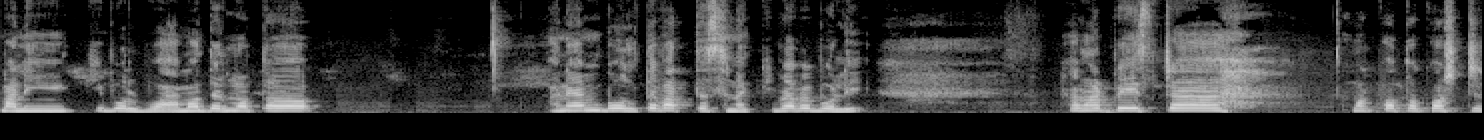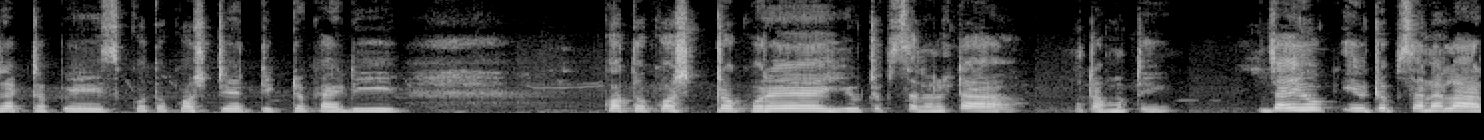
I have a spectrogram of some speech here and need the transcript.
মানে কি বলব, আমাদের মতো মানে আমি বলতে পারতেছি না কীভাবে বলি। আমার পেজটা আমার কত কষ্টের একটা পেজ কত কষ্টের টিকটক আইডি কত কষ্ট করে ইউটিউব চ্যানেলটা মোটামুটি। যাই হোক ইউটিউব চ্যানেল আর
